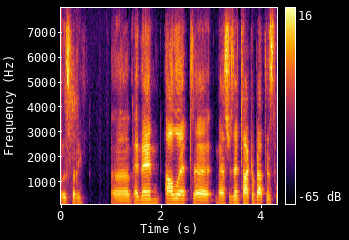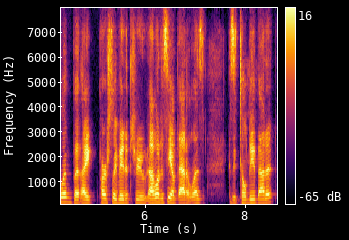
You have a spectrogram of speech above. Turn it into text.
was funny. Um, and then I'll let uh, Master Zed talk about this one, but I partially made it through. I want to see how bad it was because he told me about it,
